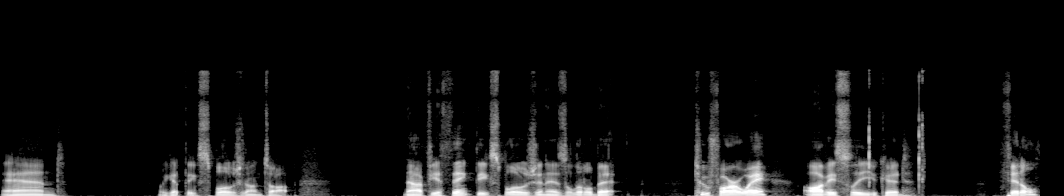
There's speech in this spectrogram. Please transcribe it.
And we get the explosion on top. Now if you think the explosion is a little bit too far away, obviously you could fiddle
